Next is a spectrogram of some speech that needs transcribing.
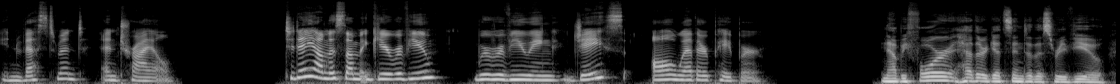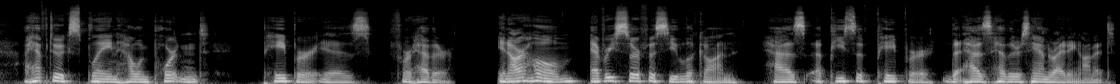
investment, and trial. Today on the Summit Gear Review, we're reviewing Jace All Weather Paper. Now, before Heather gets into this review, I have to explain how important paper is for Heather. In our home, every surface you look on has a piece of paper that has Heather's handwriting on it.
